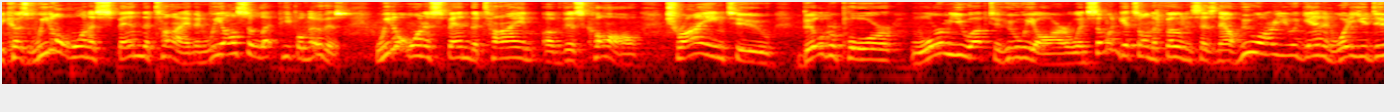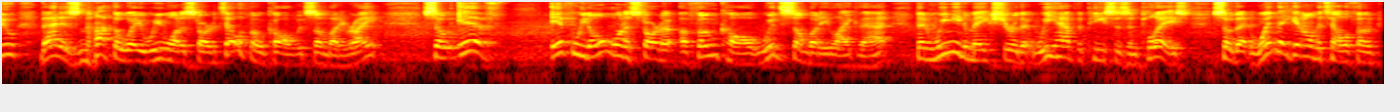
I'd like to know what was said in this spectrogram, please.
because we don't want to spend the time, and we also let people know this, we don't want to spend the time of this call trying to build rapport, warm you up to who we are. When someone gets on the phone and says, Now, who are you again and what do you do? That is not the way we want to start a telephone call with somebody, right? So if if we don't want to start a, a, phone call with somebody like that, then we need to make sure that we have the pieces in place so that when they get on the telephone,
